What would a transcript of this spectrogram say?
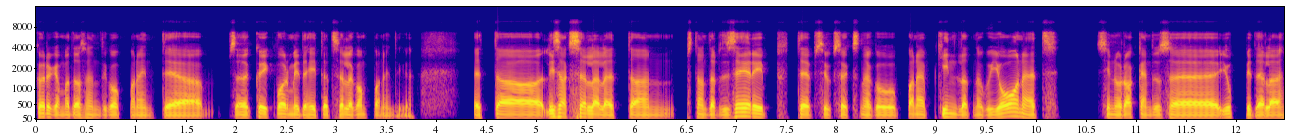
kõrgema tasandi komponent ja sa kõik vormid ehitad selle komponendiga. et ta lisaks sellele, et ta on, standardiseerib, teeb sihukeseks nagu, paneb kindlad nagu jooned sinu rakenduse juppidele.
